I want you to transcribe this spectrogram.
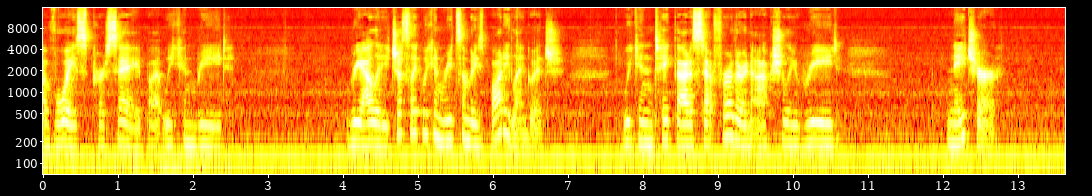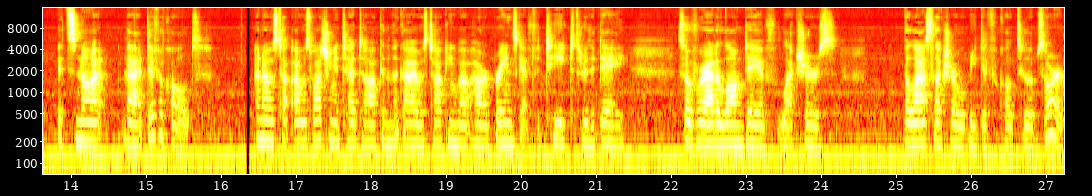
a voice per se, but we can read reality just like we can read somebody's body language. We can take that a step further and actually read nature. It's not that difficult. And I was ta- I was watching a TED talk and the guy was talking about how our brains get fatigued through the day. So if we're at a long day of lectures, the last lecture will be difficult to absorb.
